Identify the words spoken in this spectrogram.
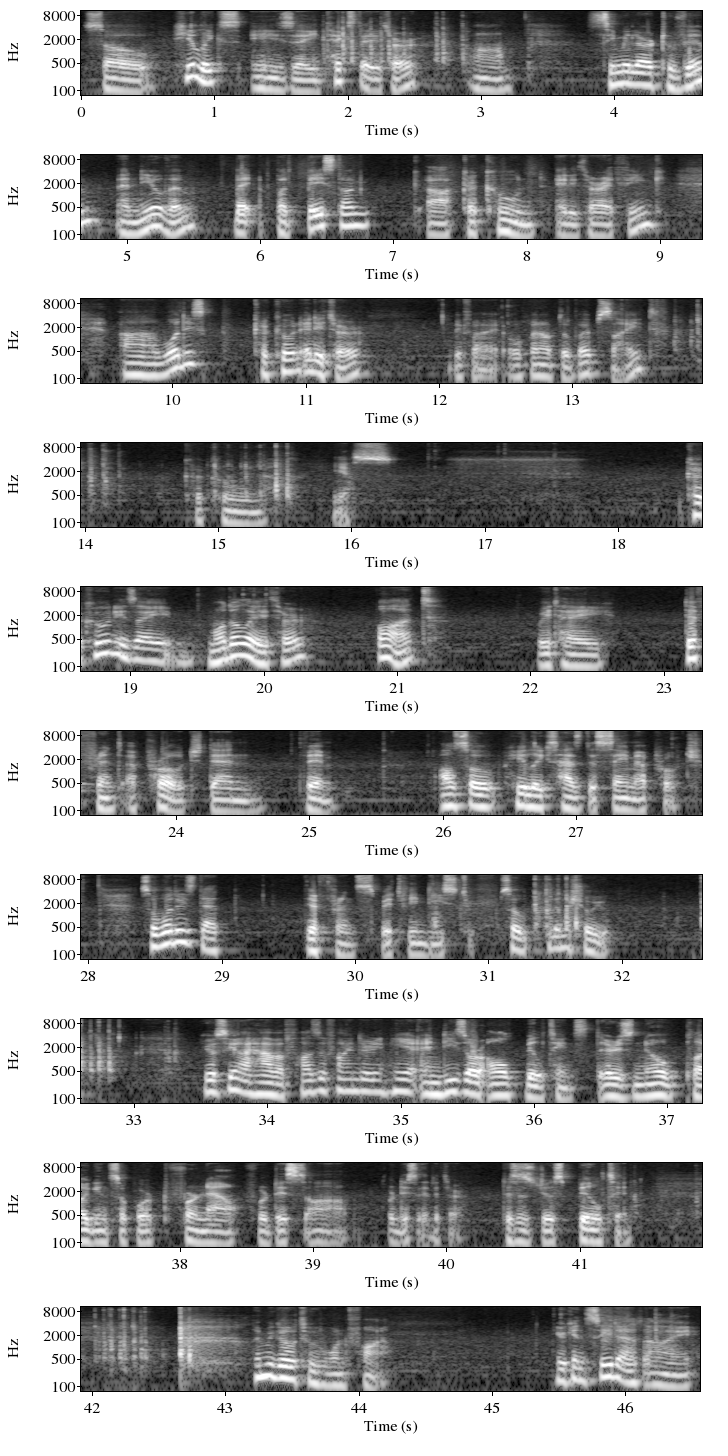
So Helix is a text editor um, similar to Vim and NeoVim, but based on uh, Kakoune editor, I think. Uh, what is Kakoune editor? If I open up the website, Kakoune, yes. Kakoune is a modal editor but with a different approach than Vim. Also, Helix has the same approach. So what is that difference between these two? So let me show you. You'll see I have a fuzzy finder in here and these are all built-ins. There is no plugin support for now for this uh, for this editor. This is just built-in. Let me go to one file. You can see that I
